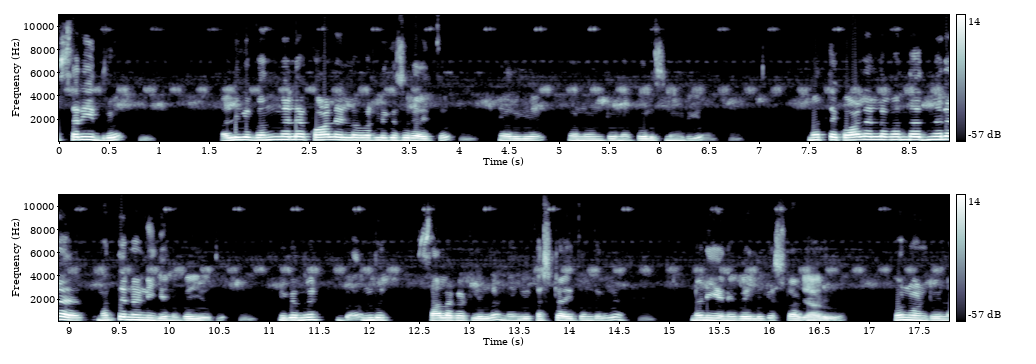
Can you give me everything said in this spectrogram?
ಸರಿ ಇದ್ರು. ಅಲ್ಲಿಗೆ ಬಂದ್ಮೇಲೆ ಕಾಲ್ ಎಲ್ಲ ಬರ್ಲಿಕ್ಕೆ ಶುರು ಆಯ್ತು. ಅವರಿಗೆ ಯಾರಿಗೆ? ಒನ್ ಒನ್ ಟೂನ ಪೊಲೀಸ್ನವರಿಗೆ ಮತ್ತೆ ಕಾಲ್ ಎಲ್ಲ ಬಂದಾದ್ಮೇಲೆ ಮತ್ತೆ ನನಗೇನು ಬೈಯೋದು. ಯಾಕಂದ್ರೆ ಒಂದು ಸಾಲ ಕಟ್ಲಿಲ್ಲ ನನಗೆ ಕಷ್ಟ ಆಯ್ತು ಅಂದ್ರೆ ನನಗೇನು ಬೈಲಿಕ್ಕೆ ಸ್ಟಾರ್ಟ್? ಮಾಡಿದ್ರು. ಒನ್ ಒನ್ ಟೂನ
